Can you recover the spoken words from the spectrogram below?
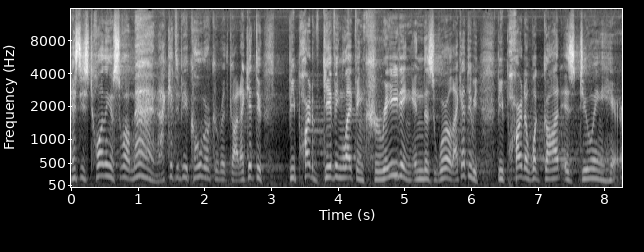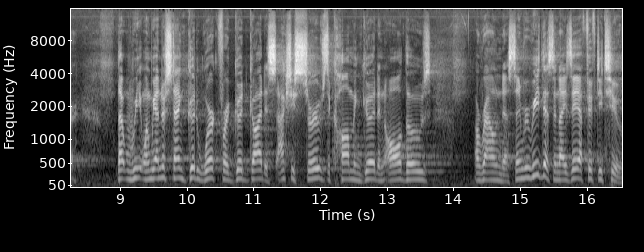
As he's toiling the soil, man, I get to be a co-worker with God. I get to be part of giving life and creating in this world. I get to be, be part of what God is doing here. That we, when we understand good work for a good God, it actually serves the common good and all those around us. And we read this in Isaiah 52.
